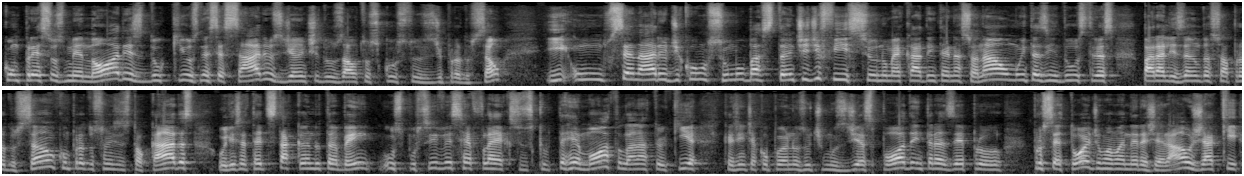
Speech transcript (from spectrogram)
com preços menores do que os necessários diante dos altos custos de produção e um cenário de consumo bastante difícil no mercado internacional, muitas indústrias paralisando a sua produção, com produções estocadas. O Ulisses até destacando também os possíveis reflexos que o terremoto lá na Turquia, que a gente acompanhou nos últimos dias, podem trazer para o setor de uma maneira geral, já que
